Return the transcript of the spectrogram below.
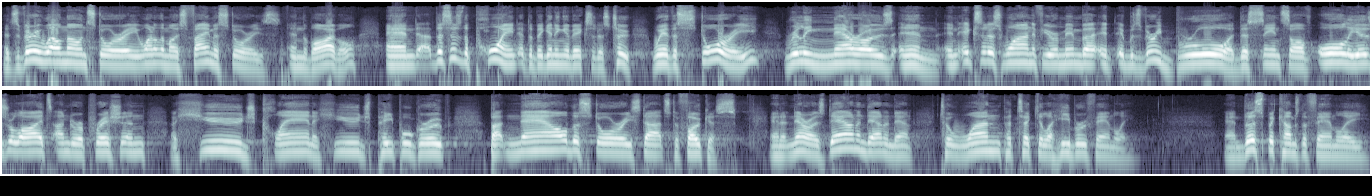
It's a very well known story, one of the most famous stories in the Bible. And uh, this is the point at the beginning of Exodus 2, where the story really narrows in. In Exodus 1, if you remember, it, it was very broad, the sense of all the Israelites under oppression, a huge clan, a huge people group. But now the story starts to focus. And it narrows down and down and down to one particular Hebrew family. And this becomes the family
